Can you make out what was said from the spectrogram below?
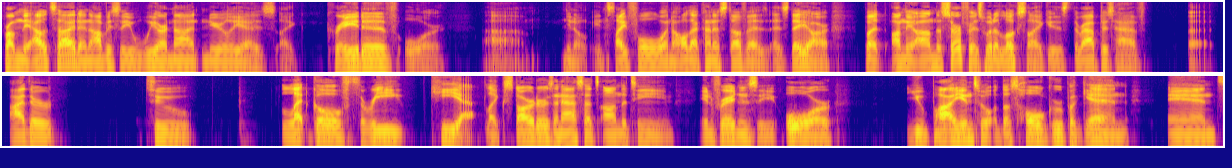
from the outside, and obviously we are not nearly as like creative or um, you know insightful and all that kind of stuff as as they are. But on the on the surface, what it looks like is the Raptors have uh, either to let go of three key like starters and assets on the team in free agency, or you buy into this whole group again and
